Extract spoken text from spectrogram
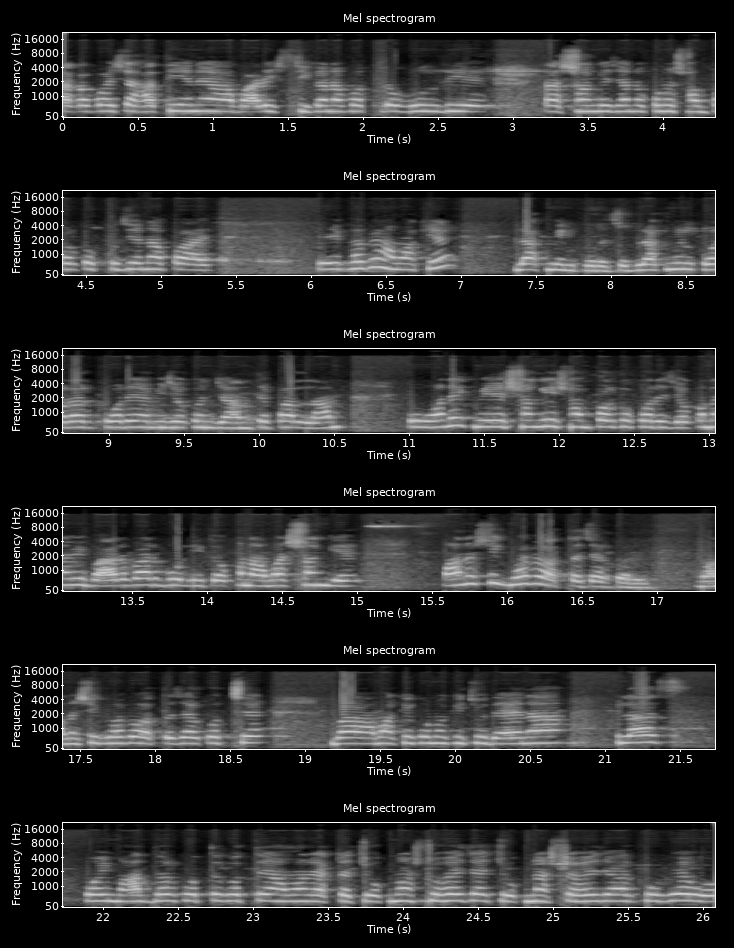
টাকা পয়সা হাতিয়ে নেওয়া বাড়ির ঠিকানাপত্র ভুল দিয়ে তার সঙ্গে যেন কোনো সম্পর্ক খুঁজে না পায়। এইভাবে আমাকে ব্ল্যাকমেল করেছে। ব্ল্যাকমেল করার পরে আমি যখন জানতে পারলাম ও অনেক মেয়ের সঙ্গেই সম্পর্ক করে। যখন আমি বারবার বলি, তখন আমার সঙ্গে মানসিকভাবে অত্যাচার করে। মানসিকভাবে অত্যাচার করছে বা আমাকে কোনো কিছু দেয় না। প্লাস ওই মারধর করতে করতে আমার একটা চোখ নষ্ট হয়ে যায়। চোখ নষ্ট হয়ে যাওয়ার পূর্বে ও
